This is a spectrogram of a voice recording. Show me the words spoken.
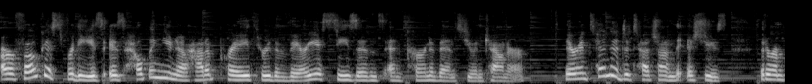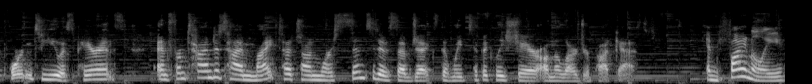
Our focus for these is helping you know how to pray through the various seasons and current events you encounter. They're intended to touch on the issues that are important to you as parents, and from time to time might touch on more sensitive subjects than we typically share on the larger podcast. And finally,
